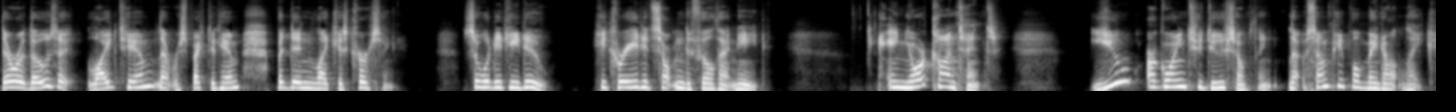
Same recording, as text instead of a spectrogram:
There were those that liked him, that respected him, but didn't like his cursing. So what did he do? He created something to fill that need. In your content, you are going to do something that some people may not like.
